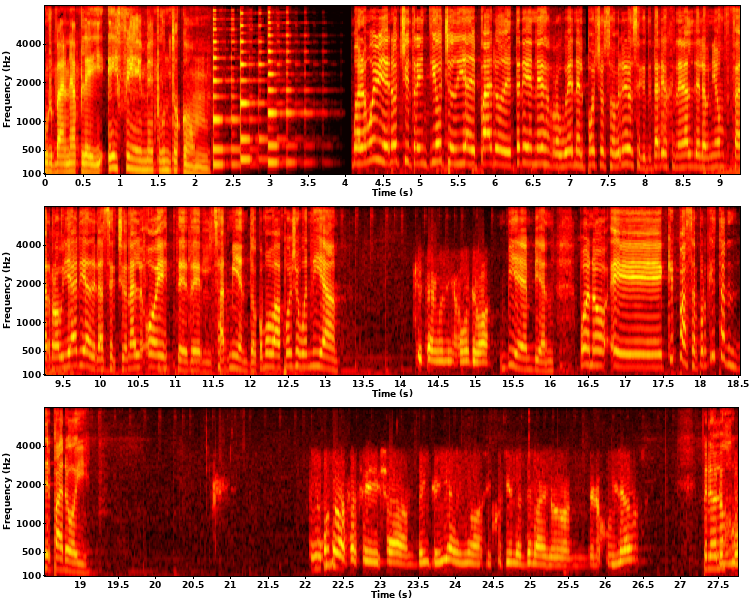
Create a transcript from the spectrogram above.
UrbanaPlayFM.com Bueno, muy bien, 8 y 38, día de paro de trenes. Rubén El Pollo Sobrero, secretario general de la Unión Ferroviaria de la seccional oeste del Sarmiento. ¿Cómo va, Pollo? Buen día. ¿Qué tal? Buen día, ¿cómo te va? Bien, bien. Bueno, eh, ¿qué pasa? ¿Por qué están de paro hoy? Nosotros hace ya 20 días venimos discutiendo el tema de, los- de los jubilados. ¿Pero los Bueno,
